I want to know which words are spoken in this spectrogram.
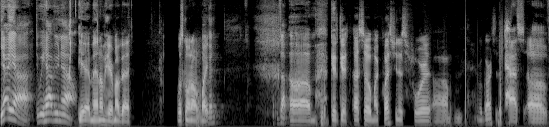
Yeah, yeah. Do we have you now? Yeah, man, I'm here. My bad. What's going on, Mike? Good. What's up? Um, good, good. Uh, so my question is for um, in regards to the pass of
